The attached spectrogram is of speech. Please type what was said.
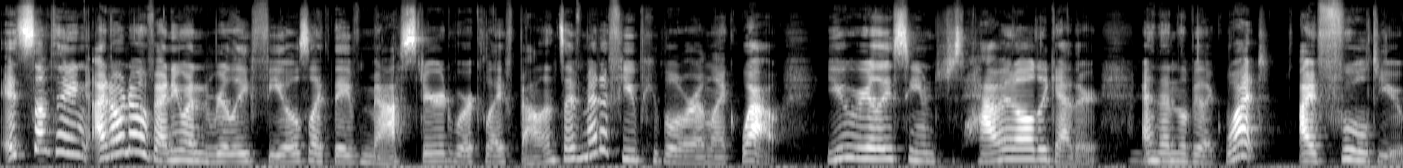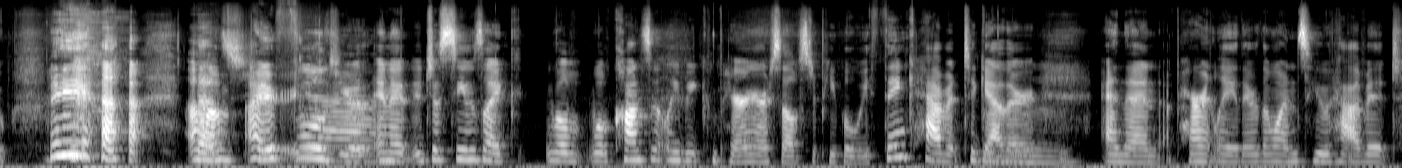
it's something I don't know if anyone really feels like they've mastered work life balance. I've met a few people where I'm like, wow, you really seem to just have it all together, and then they'll be like, what? I fooled you. yeah. Um, I fooled you, and it, it just seems like we'll we'll constantly be comparing ourselves to people we think have it together, Mm-hmm. and then apparently they're the ones who have it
